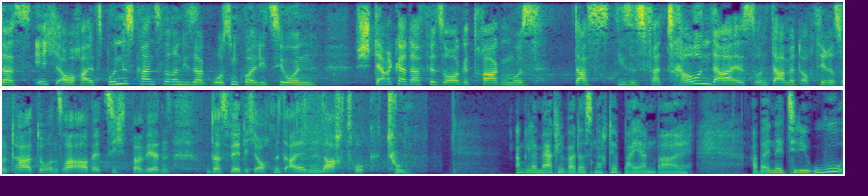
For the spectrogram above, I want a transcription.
dass ich auch als Bundeskanzlerin dieser großen Koalition stärker dafür Sorge tragen muss, dass dieses Vertrauen da ist und damit auch die Resultate unserer Arbeit sichtbar werden. Und das werde ich auch mit allem Nachdruck tun. Angela Merkel war das nach der Bayernwahl. Aber in der CDU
